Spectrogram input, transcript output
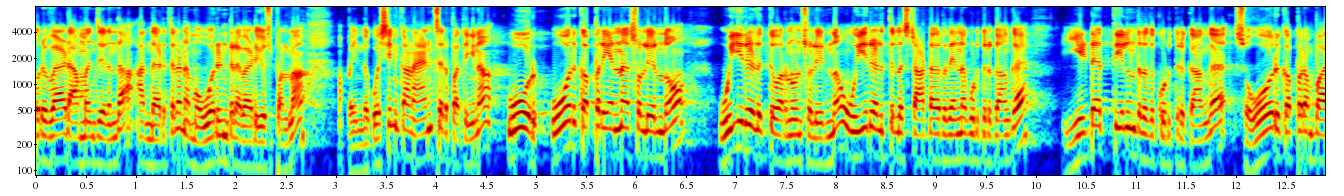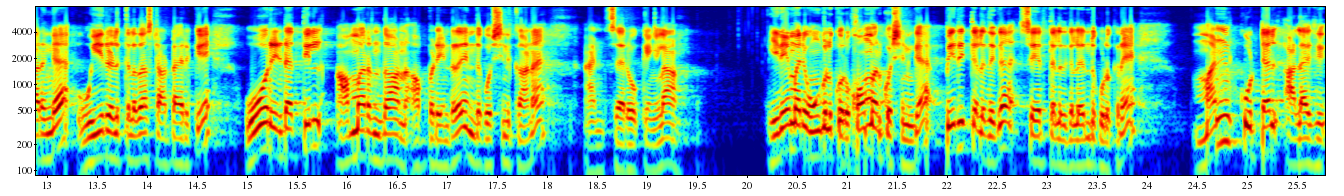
ஒரு வேர்டு அமைஞ்சிருந்தால் அந்த இடத்துல நம்ம ஒருன்ற வேர்டு யூஸ் பண்ணலாம். அப்போ இந்த கொஷினுக்கான ஆன்சர் பார்த்தீங்கன்னா ஓர் ஓருக்கு அப்புறம் என்ன சொல்லியிருந்தோம்? உயிர் எழுத்து வரணும்னு சொல்லியிருந்தோம். உயிர் எழுத்தில் ஸ்டார்ட் ஆகிறது என்ன கொடுத்துருக்காங்க? இடத்தில்ன்றது கொடுத்துருக்காங்க. ஸோ ஓருக்கு அப்புறம் பாருங்கள் உயிர் எழுத்தில் தான் ஸ்டார்ட் ஆயிருக்கு. ஓர் இடத்தில் அமர்ந்தான் அப்படின்றது இந்த கொஷினுக்கான ஆன்சர் ஓகேங்களா இதே மாதிரி உங்களுக்கு ஒரு ஹோம்ஒர்க் கொஷினுங்க பிரித்தெழுதுக சேர்த்தெழுதுகள்லேருந்து கொடுக்குறேன். மண் கூட்டல் அழகு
